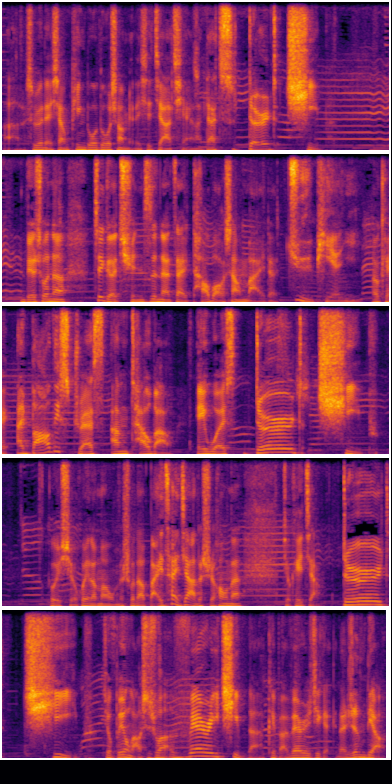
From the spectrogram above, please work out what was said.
啊、是不是有点像拼多多上面的一些价钱啊？That's dirt cheap. 你比如说呢，这个裙子呢在淘宝上买的巨便宜。OK，I、bought this dress on Taobao. It was dirt cheap。各位学会了吗？我们说到白菜价的时候呢，就可以讲 dirt cheap，就不用老是说 very cheap 的，可以把 very 这个给它扔掉。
